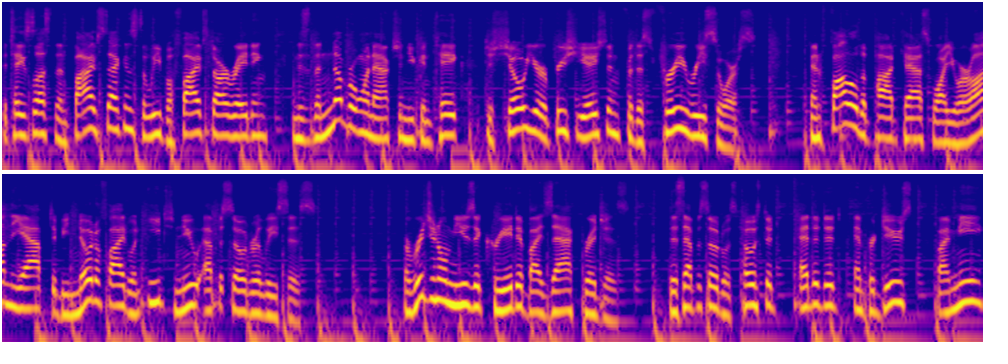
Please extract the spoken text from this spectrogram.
It takes less than five seconds to leave a five star rating and is the number one action you can take to show your appreciation for this free resource. And follow the podcast while you are on the app to be notified when each new episode releases. Original music created by Zach Bridges. This episode was hosted, edited, and produced by me,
